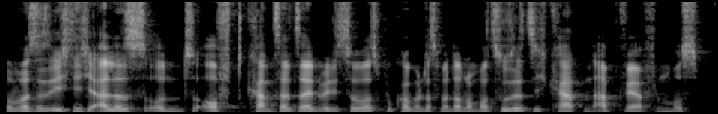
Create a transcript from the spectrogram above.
und was weiß ich nicht alles. Und oft kann es halt sein, wenn ich sowas bekomme, dass man dann nochmal zusätzlich Karten abwerfen muss.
